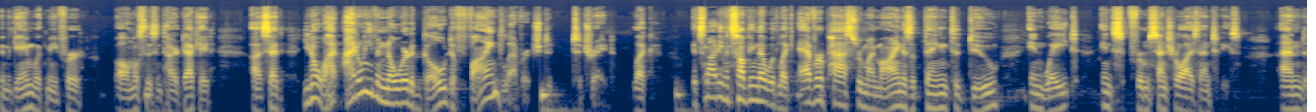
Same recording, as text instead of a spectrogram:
in the game with me for almost this entire decade uh, said you know what i don't even know where to go to find leverage to, to trade like it's not even something that would like ever pass through my mind as a thing to do in weight in from centralized entities and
